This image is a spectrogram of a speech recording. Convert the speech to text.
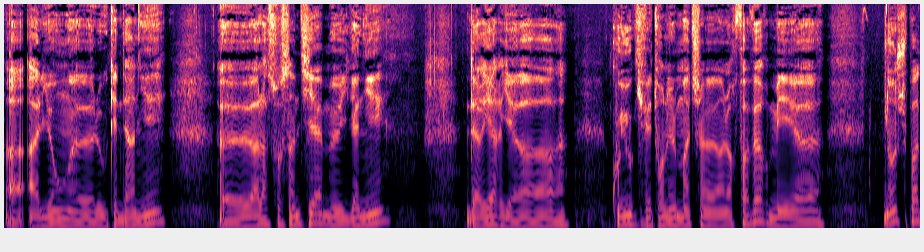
à, à Lyon euh, le week-end dernier. Euh, à la 60e, euh, ils gagnaient. Derrière, il y a Couillou qui fait tourner le match en leur faveur. Mais euh, non, je suis pas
